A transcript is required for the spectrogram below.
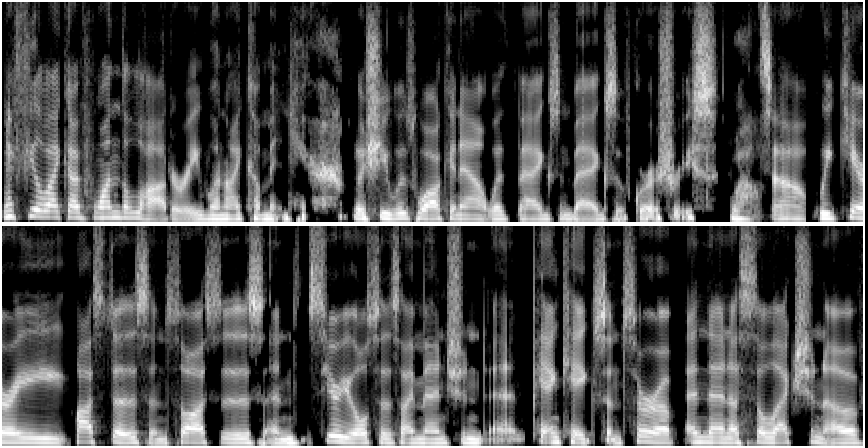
I feel like I've won the lottery when I come in here. So she was walking out with bags and bags of groceries. Wow. So we carry pastas and sauces and cereals, as I mentioned, and pancakes and syrup, and then a selection of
